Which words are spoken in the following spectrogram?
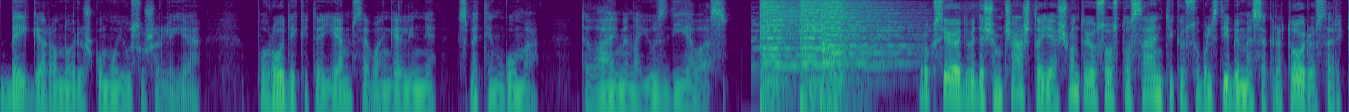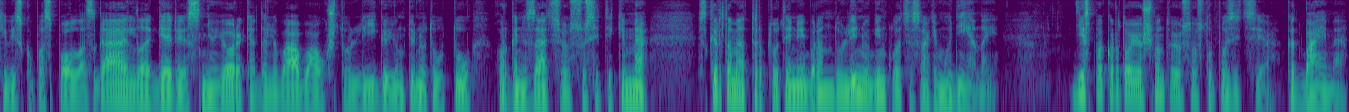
bei geranoriškumo jūsų šalyje. Parodykite jiems evangelinį svetingumą, te laimina jūs Dievas. Rugsėjo 26-ąją Šventojo sosto santykių su valstybėmis sekretorius arkivyskupas Polas Galageris New York'e dalyvavo aukšto lygio jungtinių tautų organizacijos susitikime, skirtame tarptautiniai brandolinių ginklų atsisakymų dienai. Jis pakartojo Šventojo sosto poziciją, kad baime,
